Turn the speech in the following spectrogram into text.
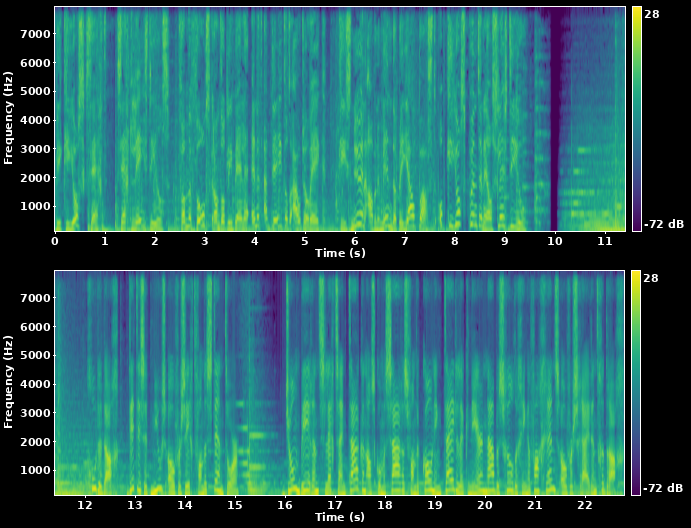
Wie kiosk zegt, zegt leesdeals. Van de Volkskrant tot Libellen en het AD tot Autoweek. Kies nu een abonnement dat bij jou past op kiosk.nl/slash deal. Goedendag, dit is het nieuwsoverzicht van de Stentor. John Berends legt zijn taken als commissaris van de Koning tijdelijk neer na beschuldigingen van grensoverschrijdend gedrag.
